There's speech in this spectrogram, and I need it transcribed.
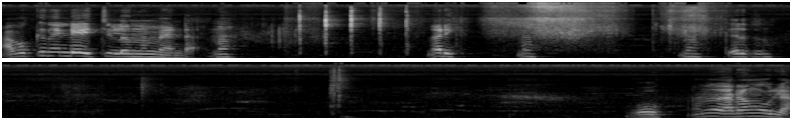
അവക്ക് നിന്റെ എച്ചിലൊന്നും വേണ്ട. എന്നാ നോടി. കരുത്തുന്നു ഓ ഒന്നും ഇറങ്ങൂല.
